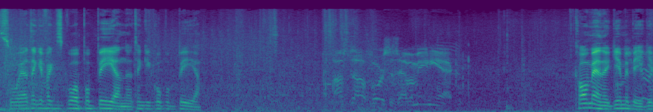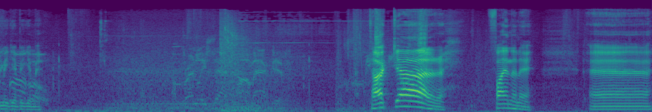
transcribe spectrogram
Så jag tänker faktiskt gå på B nu. Jag tänker gå på B. Kom igen nu, gimme B, gimme, gimme, gimme. Tackar! Finally. Eh,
